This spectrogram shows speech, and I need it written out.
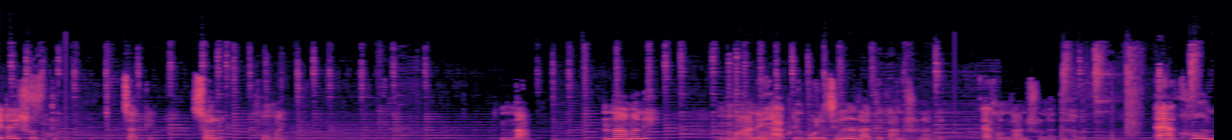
এটাই সত্যি। যাকে, চলো, ঘুমাই। না না মানে? মানে আপনি বলেছিলেন রাতে গান শোনাবেন। এখন গান শোনাতে হবে। এখন?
